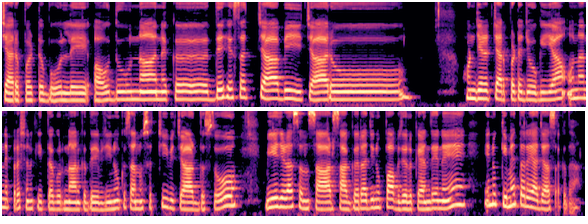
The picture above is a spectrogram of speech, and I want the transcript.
ਚਰਪਟ ਬੋਲੇ ਔਦੂ ਨਾਨਕ, ਦੇਹ ਸੱਚਾ ਵਿਚਾਰੋ। ਹੁਣ ਜਿਹੜੇ ਚਰਪਟ ਜੋਗੀ ਆ, ਉਹਨਾਂ ਨੇ ਪ੍ਰਸ਼ਨ ਕੀਤਾ ਗੁਰੂ ਨਾਨਕ ਦੇਵ ਜੀ ਨੂੰ ਕਿ ਸਾਨੂੰ ਸੱਚੀ ਵਿਚਾਰ ਦੱਸੋ ਵੀ ਇਹ ਜਿਹੜਾ ਸੰਸਾਰ ਸਾਗਰ ਆ, ਜਿਹਨੂੰ ਭਵਜਲ ਕਹਿੰਦੇ ਨੇ, ਇਹਨੂੰ ਕਿਵੇਂ ਤਰਿਆ ਜਾ ਸਕਦਾ?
